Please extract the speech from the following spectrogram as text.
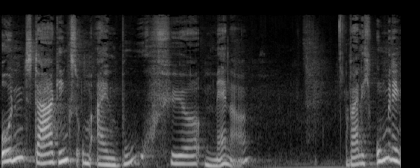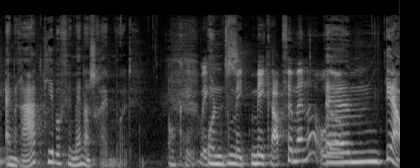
Und da ging es um ein Buch für Männer, weil ich unbedingt einen Ratgeber für Männer schreiben wollte. Okay. Und- Und Make- Make-up für Männer? Oder? Ähm, genau,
